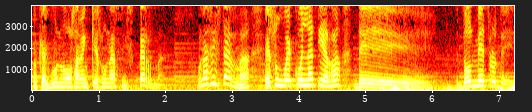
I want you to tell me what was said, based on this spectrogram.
porque algunos no saben qué es una cisterna. Una cisterna es un hueco en la tierra de dos metros de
